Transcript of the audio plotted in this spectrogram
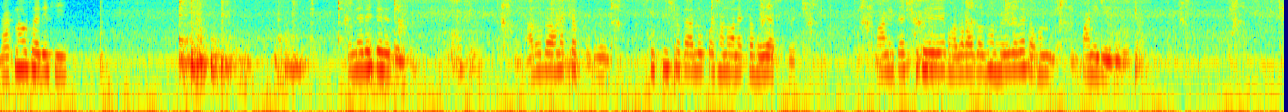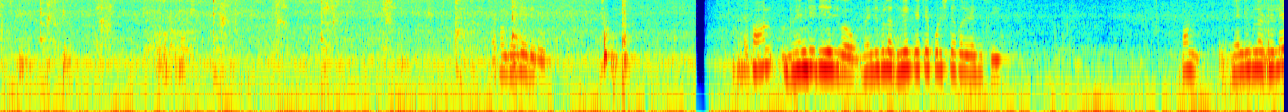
ঢাকনা উঠাই দেখি। নেড়ে চেড়ে দিই। আলুটা অনেকটা শুকির সাথে আলু কষানো অনেকটা হয়ে আসছে। পানিটা শুকিয়ে ভাজা ভাজা যখন হয়ে যাবে তখন পানি দিয়ে দেবো। এখন ভেজে দেবো। এখন ভেন্ডি দিয়ে দিব। ভেন্ডিগুলো ধুয়ে কেটে পরিষ্কার করে রেখেছি। এখন ভেন্ডিগুলো ঢেলে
